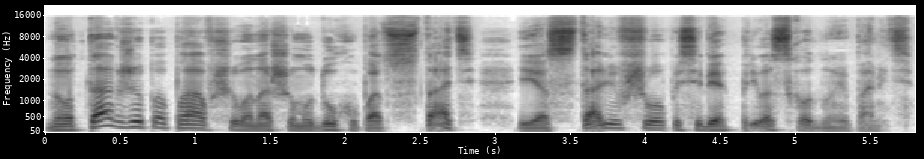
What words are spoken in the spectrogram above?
но также попавшего нашему духу под стать и оставившего по себе превосходную память.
